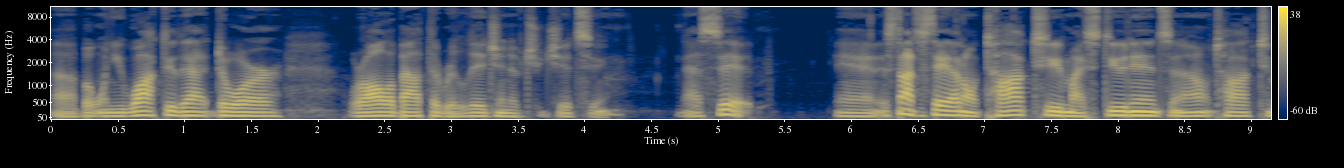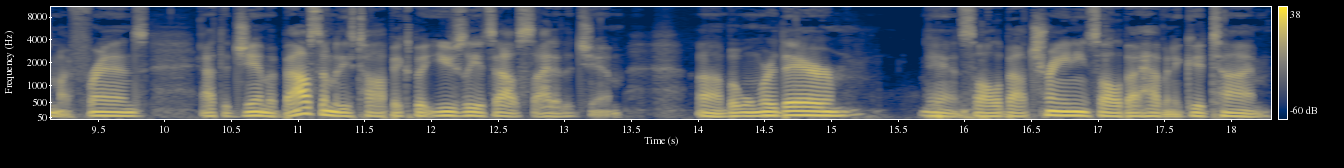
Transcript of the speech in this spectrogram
Uh, but when you walk through that door, we're all about the religion of jujitsu. That's it. And it's not to say I don't talk to my students and I don't talk to my friends at the gym about some of these topics, but usually it's outside of the gym. Uh, but when we're there, yeah, it's all about training. It's all about having a good time.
